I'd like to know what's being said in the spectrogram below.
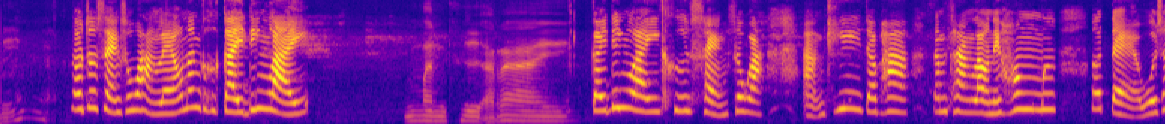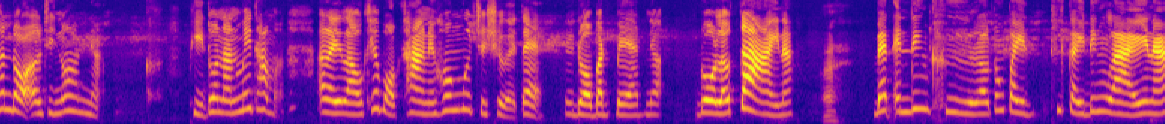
เนี่ย เราเจะแสงสว่างแล้วนั่นก็คือไกดิ้งไลท์ มันคืออะไรไกดิ้งไลท์คือแสงสว่างที่จะพานำทางเราในห้องมืดแต่เวอร์ชันดออริจินอลเนี่ย ผีตัวนั้นไม่ทำอะไรเราแค่บอกทางในห้องมืดเฉยๆ แต่ในดอบัตแบดเนี่ย โดนแล้วตายนะอะแบดเอนดิ้งคือเราต้องไปที่ไกดิ้งไลท์นะ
